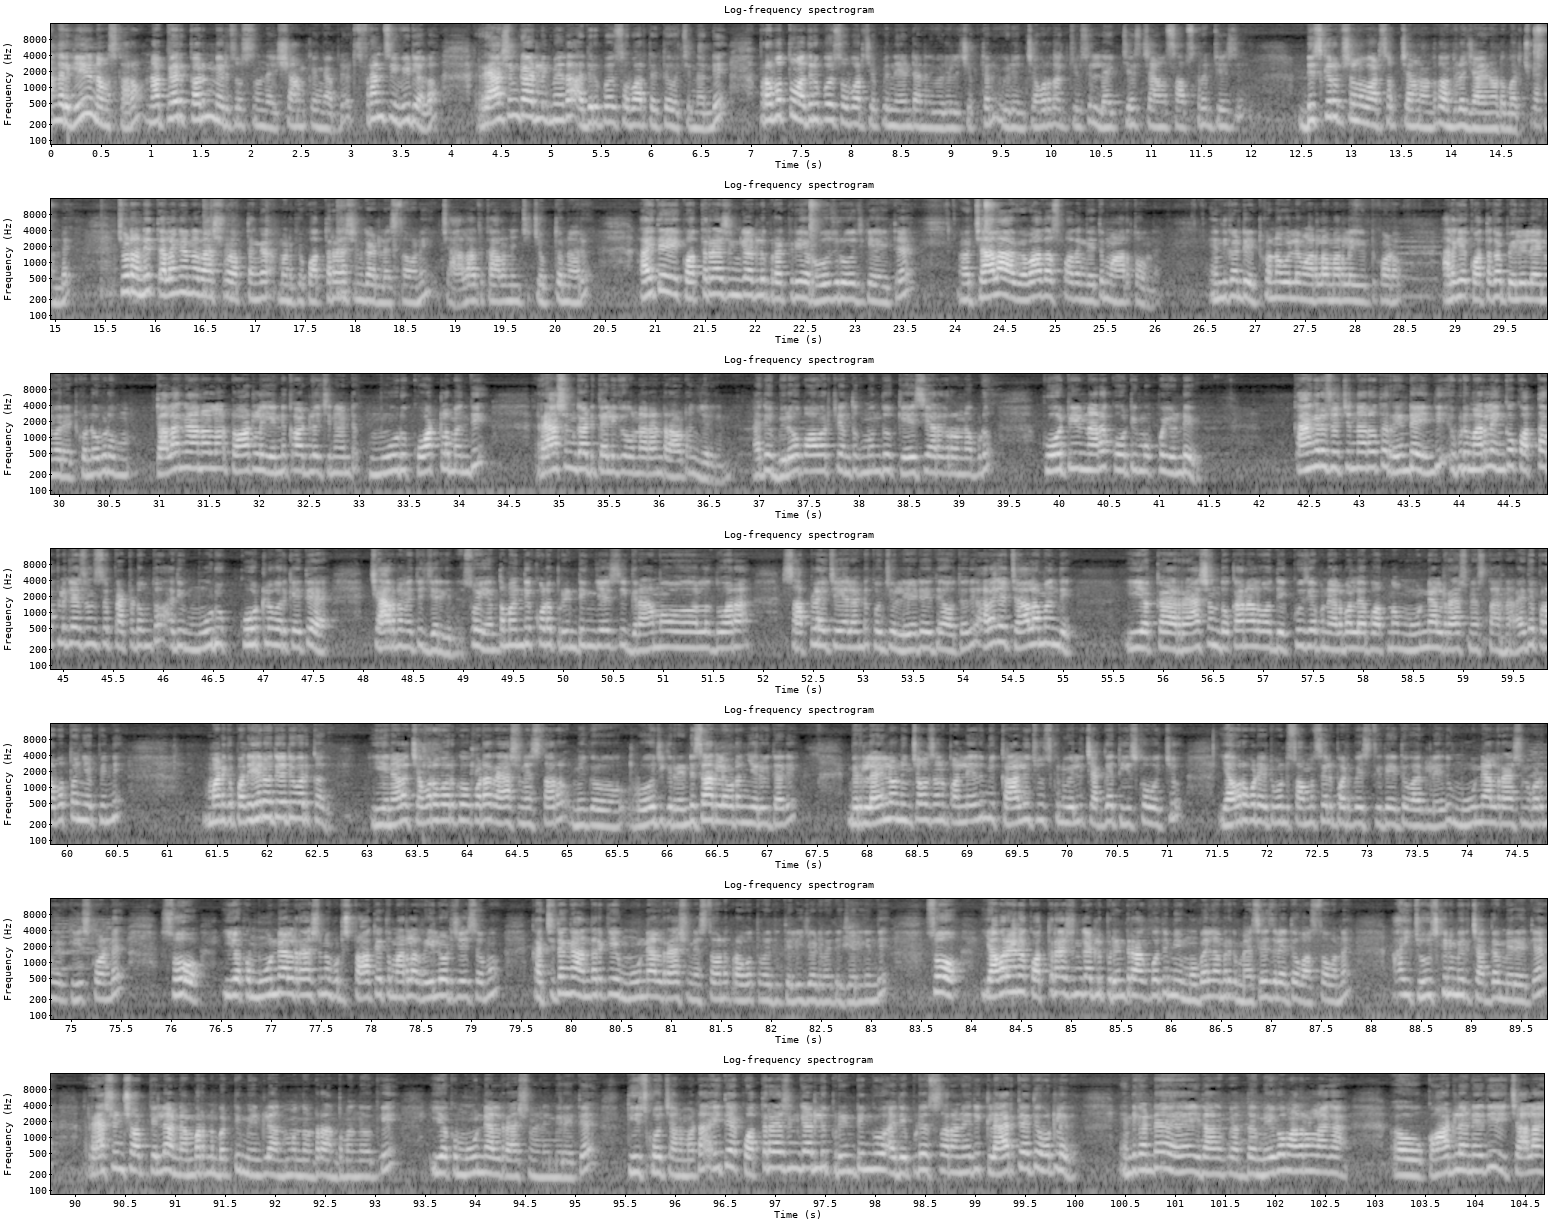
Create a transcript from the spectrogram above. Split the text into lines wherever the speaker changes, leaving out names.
అందరికీ నమస్కారం. నా పేరు కరుణ్ మీరు చూస్తుంది శ్యామ్ కింగ్ అప్డేట్స్. ఫ్రెండ్స్ ఈ వీడియోలో రేషన్ కార్డుల మీద అదిరిపోయే శుభార్త అయితే వచ్చిందండి. ప్రభుత్వం అదిరిపోయే శుభార్త చెప్పింది ఏంటి అనేది వీడియోలో చెప్తాను. వీడియోని చివరిదాకా చూసి లైక్ చేసి ఛానల్ సబ్స్క్రైబ్ చేసి డిస్క్రిప్షన్లో వాట్సాప్ ఛానల్ ఉంటుంది అందులో జాయిన్ అవ్వడం మర్చిపోకండి. చూడండి తెలంగాణ రాష్ట్ర వ్యాప్తంగా మనకి కొత్త రేషన్ కార్డులు ఇస్తామని చాలా కాలం నుంచి చెప్తున్నారు. అయితే ఈ కొత్త రేషన్ కార్డుల ప్రక్రియ రోజు రోజుకి అయితే చాలా వివాదాస్పదంగా అయితే మారుతోంది. ఎందుకంటే ఇట్టుకున్న వాళ్ళు మరలా మరలా ఇట్టుకోవడం అలాగే కొత్తగా పెళ్ళిళ్ళు అయిన వారు పెట్టుకున్నప్పుడు తెలంగాణలో టోటల్ ఎన్ని కార్డులు వచ్చినాయంటే మూడు కోట్ల మంది రేషన్ కార్డు కలిగి ఉన్నారని రావడం జరిగింది. అయితే బిలో పావర్టీ ఇంతకుముందు కేసీఆర్ గారు ఉన్నప్పుడు కోటిన్నర కోటి ముప్పై ఉండేవి. కాంగ్రెస్ వచ్చిన తర్వాత రెండు అయింది. ఇప్పుడు మరలా ఇంకో కొత్త అప్లికేషన్స్ పెట్టడంతో అది మూడు కోట్ల వరకు అయితే చేరడం అయితే జరిగింది. సో ఎంతమందికి కూడా ప్రింటింగ్ చేసి గ్రామాల ద్వారా సప్లై చేయాలంటే కొంచెం లేట్ అయితే అవుతుంది. అలాగే చాలామంది ఈ యొక్క రేషన్ దుకాణాల వద్ద ఎక్కువసేపు నిలబడలేకపోతున్నాం. మూడు నెలలు రేషన్ ఇస్తా అన్నారు. అయితే ప్రభుత్వం చెప్పింది మనకి పదిహేనవ తేదీ వరకు కాదు. ఈ నెల చివరి వరకు కూడా రేషన్ ఇస్తారు. మీకు రోజుకి రెండు సార్లు ఇవ్వడం జరుగుతుంది. మీరు లైన్లో నుంచోవాల్సిన పని లేదు మీకు ఖాళీ చూసుకుని వెళ్ళి చక్కగా తీసుకోవచ్చు. ఎవరు కూడా ఎటువంటి సమస్యలు పడిపోయే స్థితి అయితే వరకు లేదు. మూడు నెలల రేషన్ కూడా మీరు తీసుకోండి. సో ఈ యొక్క మూడు నెలల రేషన్ ఇప్పుడు స్టాక్ అయితే మరలా రీలోడ్ చేసాము ఖచ్చితంగా అందరికీ మూడు నెలల రేషన్ ఇస్తామని ప్రభుత్వం అయితే తెలియజేయడం అయితే జరిగింది. సో ఎవరైనా కొత్త రేషన్ కార్డులు ప్రింట్ రాకపోతే మీ మొబైల్ నెంబర్కి మెసేజ్లు అయితే వస్తూ ఉన్నాయి. అవి చూసుకుని మీరు చక్కగా మీరైతే రేషన్ షాప్కి వెళ్ళి ఆ నెంబర్ని బట్టి మీ ఇంట్లో ఎంతమంది ఉంటారో అంతమందికి ఈ యొక్క మూడు నెలల రేషన్ అనేది మీరైతే తీసుకోవచ్చు అనమాట అయితే కొత్త రేషన్ కార్డులు ప్రింటింగ్ అది ఎప్పుడు ఇస్తారు అనేది క్లారిటీ అయితే ఇవ్వట్లేదు. ఎందుకంటే ఇది పెద్ద మేఘో మాత్రం లాగా కార్డులు అనేది చాలా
